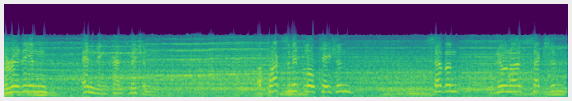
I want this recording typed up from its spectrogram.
Meridian ending transmission. Approximate location, 7th lunar section.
